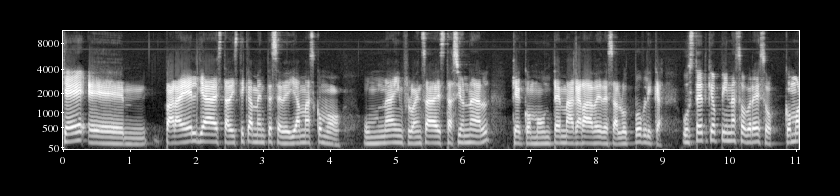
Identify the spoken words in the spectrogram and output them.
que em, para él ya estadísticamente se veía más como una influenza estacional que como un tema grave de salud pública. ¿Usted qué opina sobre eso? ¿Cómo,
